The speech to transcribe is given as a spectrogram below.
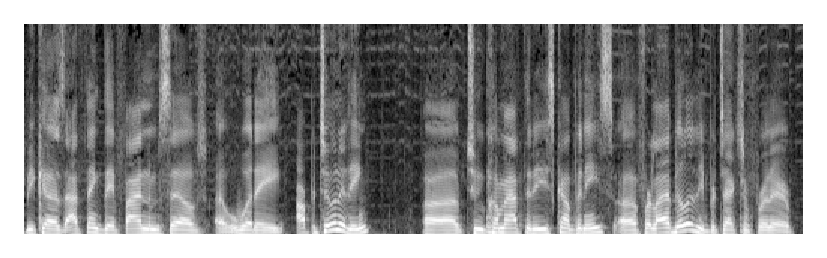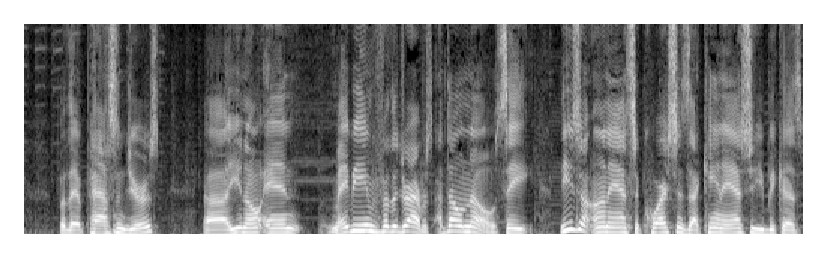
because I think they find themselves uh, with a opportunity uh, to come after these companies uh, for liability protection for their for their passengers, uh, you know, and maybe even for the drivers. I don't know. See, these are unanswered questions I can't answer you because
